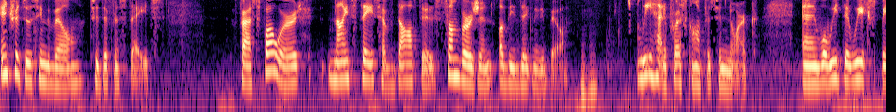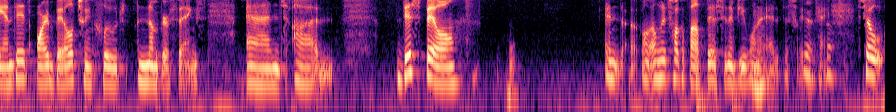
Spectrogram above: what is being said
introducing the bill to different states. Fast forward, nine states have adopted some version of the dignity bill. We had a press conference in Newark, and what we did, we expanded our bill to include a number of things, and um, this bill and uh, I'm going to talk about this, and if you want to edit this later, Yeah, okay. no. So,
